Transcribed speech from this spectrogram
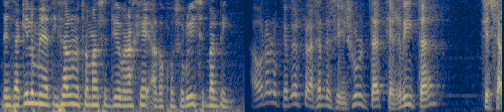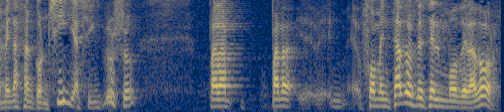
Desde aquí lo mediatizaron nuestro más sentido homenaje a don José Luis Balbín. Ahora lo que veo es que la gente se insulta, que grita, que se amenazan con sillas incluso, para, para fomentados desde el moderador.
